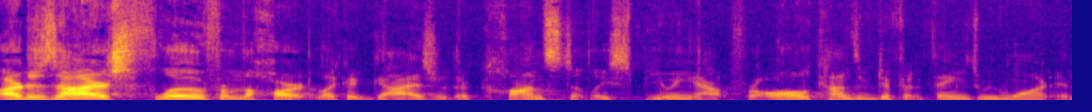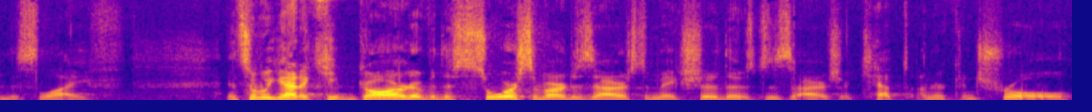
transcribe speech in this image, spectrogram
Our desires flow from the heart like a geyser. They're constantly spewing out for all kinds of different things we want in this life. And so we got to keep guard over the source of our desires to make sure those desires are kept under control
